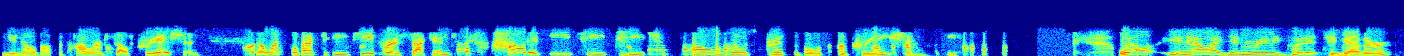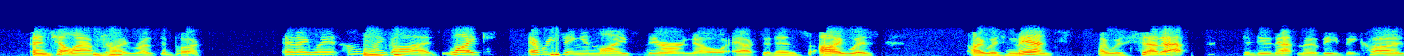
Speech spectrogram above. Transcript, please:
you know about the power of self creation. So let's go back to ET for a second. How did ET teach all of those principles of creation? Well, you know, I didn't really put it together until after mm-hmm. I wrote the book. And I went, oh my mm-hmm. God, like everything in life, there are no accidents. I was, I was meant, I was set up to do that movie because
